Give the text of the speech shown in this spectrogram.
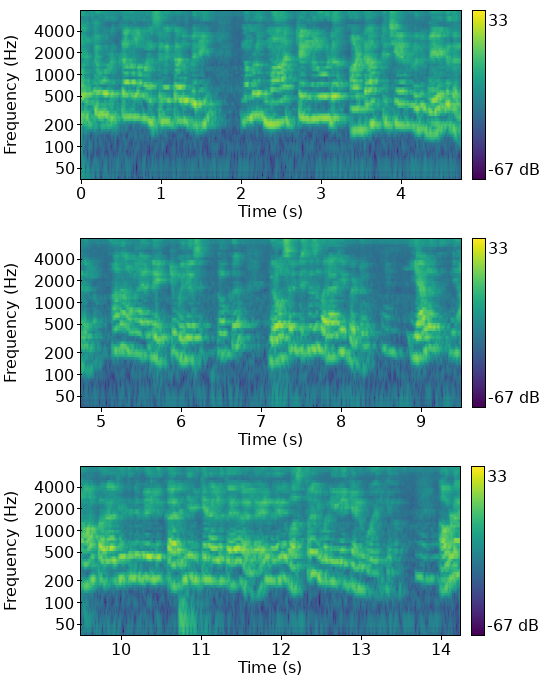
തോറ്റു കൊടുക്കാനുള്ള മനസ്സിനേക്കാൾ ഉപരി നമ്മൾ മാറ്റങ്ങളോട് അഡാപ്റ്റ് ചെയ്യാനുള്ള ഒരു വേഗത ഉണ്ടല്ലോ. അതാണ് അതിന്റെ ഏറ്റവും വലിയ നമുക്ക് ഗ്രോസറി ബിസിനസ് പരാജയപ്പെട്ടു. ഇയാൾ ആ പരാജയത്തിന്റെ പേരിൽ കരഞ്ഞിരിക്കാൻ അയാൾ തയ്യാറല്ല. അയാൾ നേരെ വസ്ത്ര വിപണിയിലേക്കാണ് പോയിരിക്കുന്നത് അവിടെ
